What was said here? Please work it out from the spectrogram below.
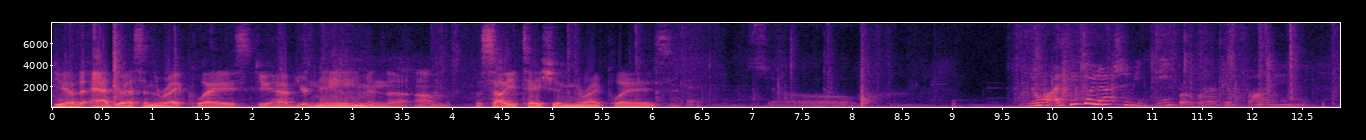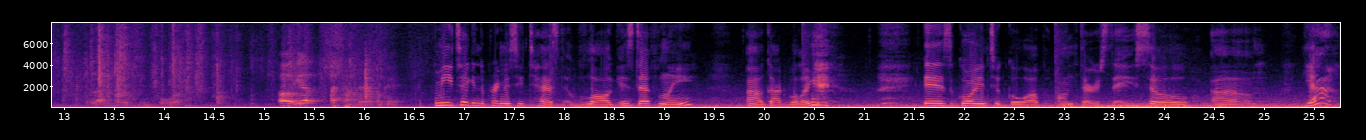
Do you have the address in the right place? Do you have your name and the, um, the salutation in the right place? Okay. So. No, I think it would actually be deeper where I could find what I'm looking for. Oh, yep, I found it. Okay. Me taking the pregnancy test vlog is definitely uh, god willing is going to go up on thursday. So um, yeah.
